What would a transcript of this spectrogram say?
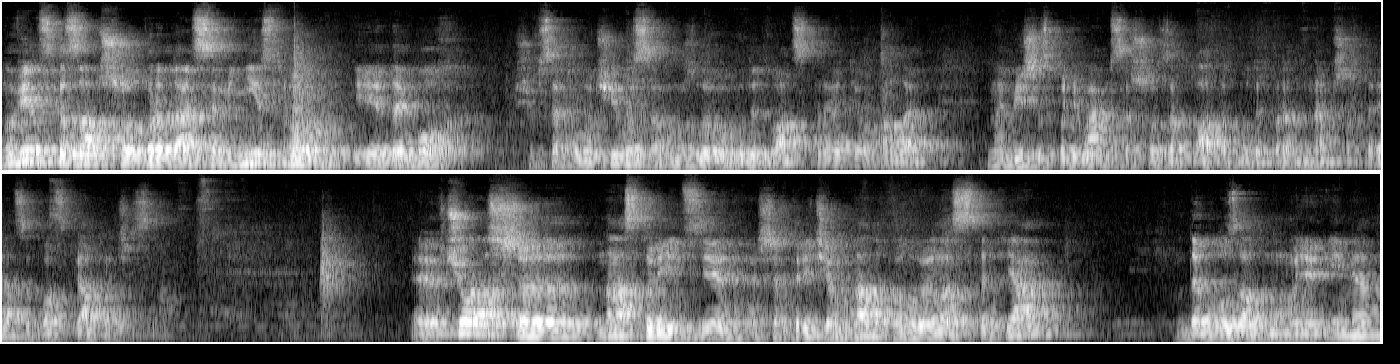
Ну, він сказав, що передасться міністру, і дай Бог, щоб все вийшло, можливо, буде 23-го, але ми більше сподіваємося, що зарплата буде перед днем шахтаря, це 25 числа. Е, Вчора ж е, на сторінці Шахтарі Червонограда появилася стаття, де було задано моє ім'я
